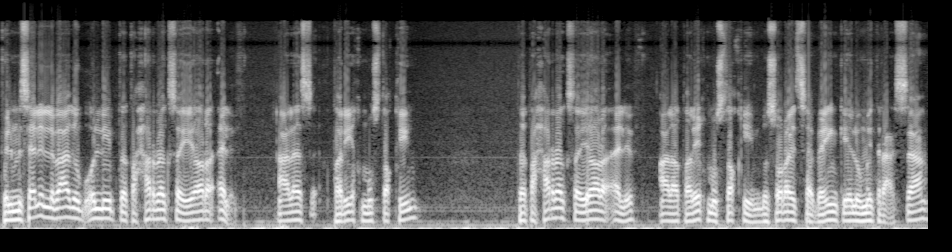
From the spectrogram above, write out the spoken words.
في المثال اللي بعده بيقول لي بتتحرك سيارة ألف على طريق مستقيم. تتحرك سيارة ألف على طريق مستقيم بسرعة سبعين كيلو متر على الساعة.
